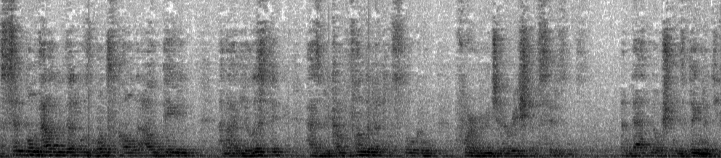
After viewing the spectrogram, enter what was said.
a simple value that was once called outdated and idealistic has become fundamental slogan for a new generation of citizens. And that notion is dignity.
